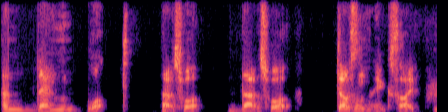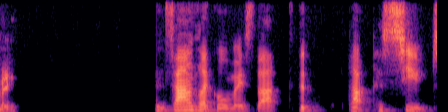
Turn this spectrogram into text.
and then what? That's what that's what doesn't excite me. It sounds like almost that the that pursuit,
